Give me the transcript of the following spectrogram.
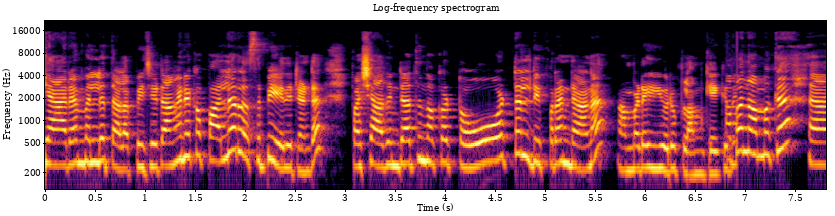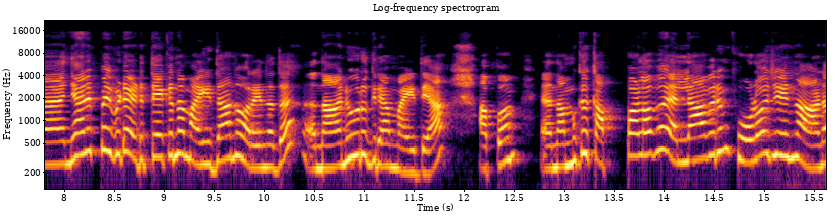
ക്യാരമലിൽ തിളപ്പിച്ചിട്ട് അങ്ങനെയൊക്കെ പല റെസിപ്പി ചെയ്തിട്ടുണ്ട്. പക്ഷെ അതിന്റെ അകത്ത് നിന്നൊക്കെ ടോട്ടൽ ഡിഫറെന്റ് ആണ് നമ്മുടെ ഈ ഒരു പ്ലം കേക്ക്. അപ്പം നമുക്ക് ഞാനിപ്പോൾ ഇവിടെ എടുത്തേക്കുന്ന മൈദ എന്ന് പറയുന്നത് നാനൂറ് ഗ്രാം മൈദയാണ് അപ്പം നമുക്ക് കപ്പളവ് എല്ലാവരും ഫോളോ ചെയ്യുന്നതാണ്.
